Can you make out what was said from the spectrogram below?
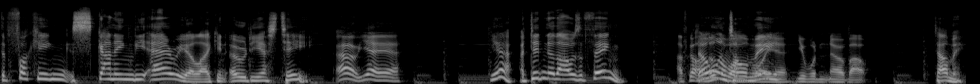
the fucking scanning the area like in odst Oh yeah, yeah. Yeah, I didn't know that was a thing. I've got No another one one told for me. you. You wouldn't know about. Tell me.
